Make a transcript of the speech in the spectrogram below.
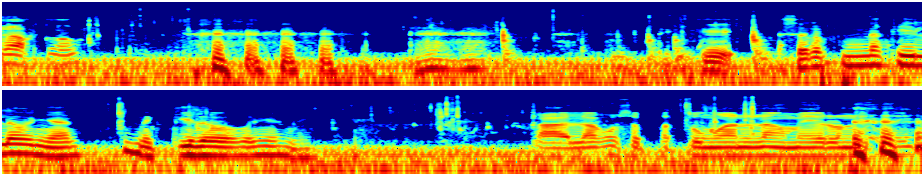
Nako. Tiki. Sarap ng nakilaw niyan. Nagkilaw ako niyan eh. Kala ko sa patungan lang meron ito eh.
